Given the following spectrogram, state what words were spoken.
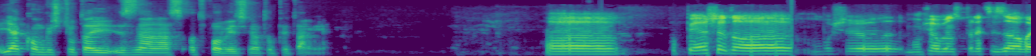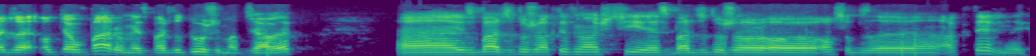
Jaką byś tutaj znalazł odpowiedź na to pytanie? E, po pierwsze, to musiałbym sprecyzować, że oddział w Barum jest bardzo dużym oddziałem. E, jest bardzo dużo aktywności, jest bardzo dużo osób aktywnych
